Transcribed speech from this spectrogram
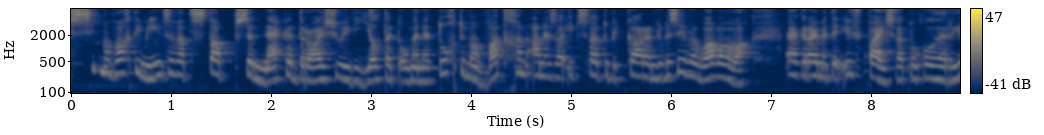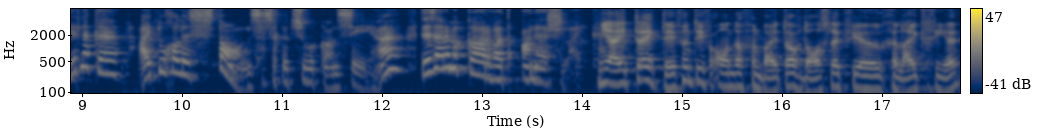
sien maar wag die mense wat stap se nekke draai so die hele tyd om en ek tog toe maar wat gaan aan is daar iets fout op die kar en toe besef ek wag wag wag. Ek ry met 'n F-Pace wat nogal 'n redelike hy het nogal 'n stance as ek dit so kan sê, hè. Dis daar 'n kar wat anders lyk. Nee, hy trek definitief aandag van buite af. Daarslik vir jou gelyk gee.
